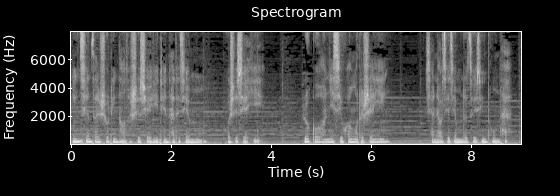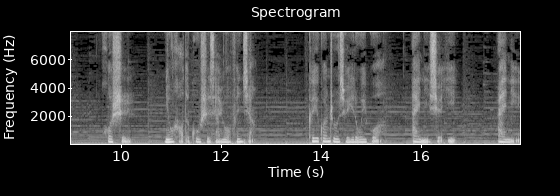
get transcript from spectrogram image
您现在收听到的是雪姨电台的节目，我是雪姨。如果你喜欢我的声音，想了解节目的最新动态，或是你有好的故事想与我分享，可以关注雪姨的微博“爱你雪姨”，爱你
